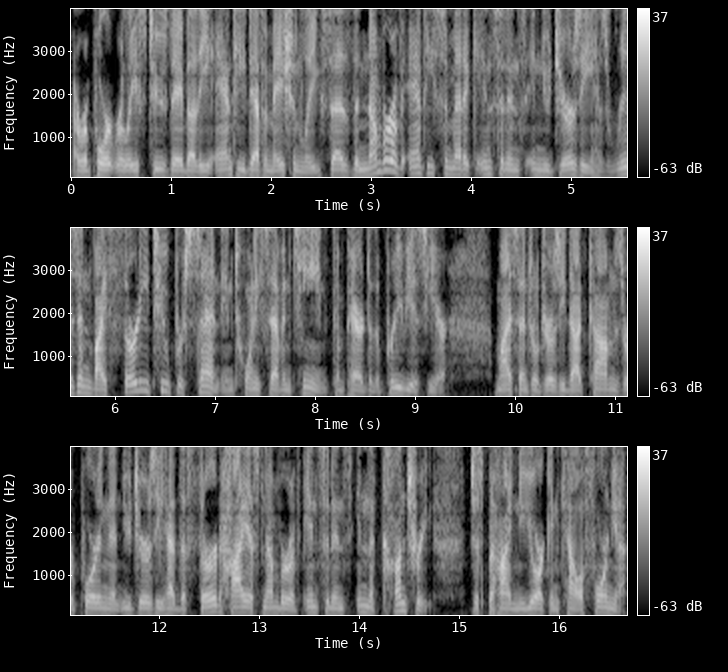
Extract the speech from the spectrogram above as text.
A report released Tuesday by the Anti Defamation League says the number of anti Semitic incidents in New Jersey has risen by 32% in 2017 compared to the previous year. MyCentralJersey.com is reporting that New Jersey had the third highest number of incidents in the country, just behind New York and California.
